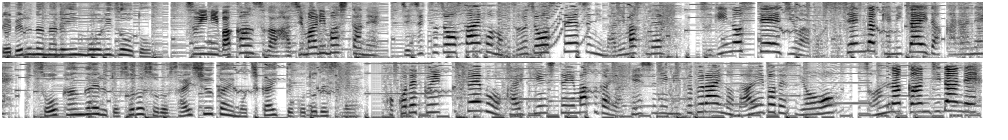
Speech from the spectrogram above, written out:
レベル7レインボーリゾートついにバカンスが始まりましたね。事実上最後の通常ステージになりますね。次のステージはボス戦だけみたいだからね。そう考えるとそろそろ最終回も近いってことですね。ここでクイックセーブを解禁していますが焼け石に水ぐらいの難易度ですよ。そんな感じだね。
